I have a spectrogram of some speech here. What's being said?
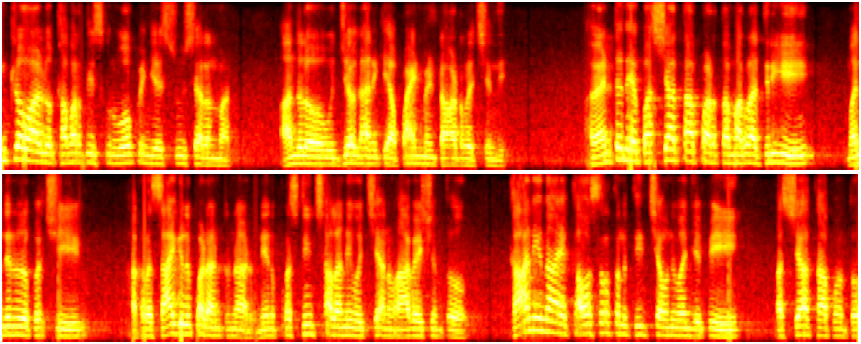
ఇంట్లో వాళ్ళు కవర్ తీసుకుని ఓపెన్ చేసి చూశారనమాట అందులో ఉద్యోగానికి అపాయింట్మెంట్ ఆర్డర్ వచ్చింది. వెంటనే పశ్చాత్తాపడతా మరలా తిరిగి మందిరంలోకి వచ్చి అక్కడ సాగిలపడి అంటున్నాడు నేను ప్రశ్నించాలని వచ్చాను ఆవేశంతో కానీ నా యొక్క అవసరతను తీర్చావు అని చెప్పి పశ్చాత్తాపంతో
